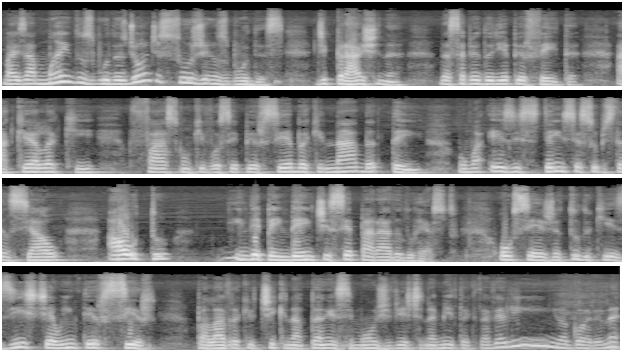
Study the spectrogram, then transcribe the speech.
mas a mãe dos Budas, de onde surgem os Budas? De Prajna, da sabedoria perfeita, aquela que faz com que você perceba que nada tem uma existência substancial auto independente e separada do resto. Ou seja, tudo que existe é o interser, palavra que o Thich Nhat Hanh, esse monge vietnamita que está velhinho agora, né?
